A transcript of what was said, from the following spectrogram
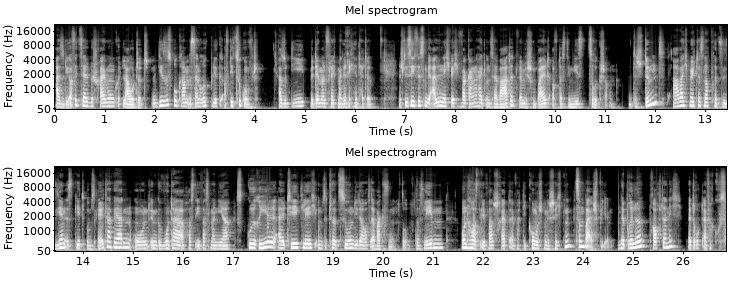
Also die offizielle Beschreibung lautet, dieses Programm ist ein Rückblick auf die Zukunft. Also die, mit der man vielleicht mal gerechnet hätte. Denn schließlich wissen wir alle nicht, welche Vergangenheit uns erwartet, wenn wir schon bald auf das demnächst zurückschauen. Das stimmt, aber ich möchte es noch präzisieren. Es geht ums Älterwerden und in gewohnter Horst-Evers-Manier skurril, alltäglich um Situationen, die daraus erwachsen. So, das Leben und Horst Eva schreibt einfach die komischen Geschichten. Zum Beispiel, eine Brille braucht er nicht. Er druckt einfach groß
